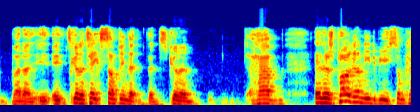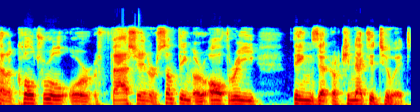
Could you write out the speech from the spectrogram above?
But uh, it, it's going to take something that that's going to have, and there's probably going to need to be some kind of cultural or fashion or something or all three things that are connected to it.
